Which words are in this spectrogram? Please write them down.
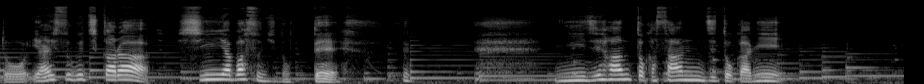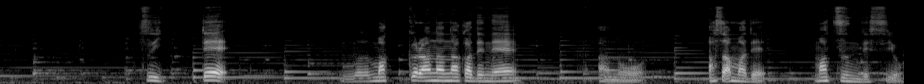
と八重洲口から深夜バスに乗って 2時半とか3時とかに着いて真っ暗な中でねあの朝まで待つんですよ。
